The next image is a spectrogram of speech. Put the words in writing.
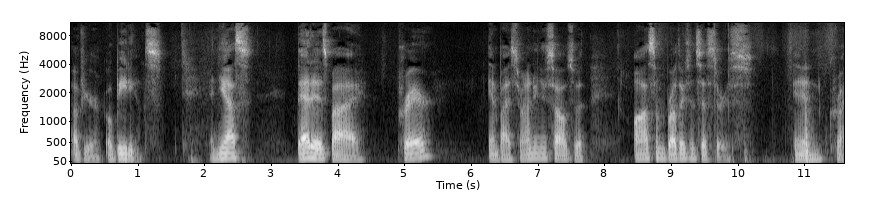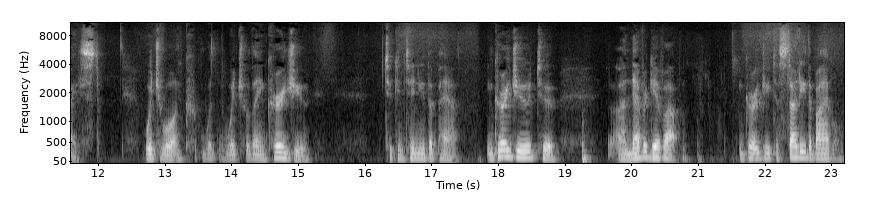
of your obedience. And yes, that is by prayer and by surrounding yourselves with awesome brothers and sisters in Christ, which will which will they encourage you to continue the path, encourage you to uh, never give up, encourage you to study the Bible,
